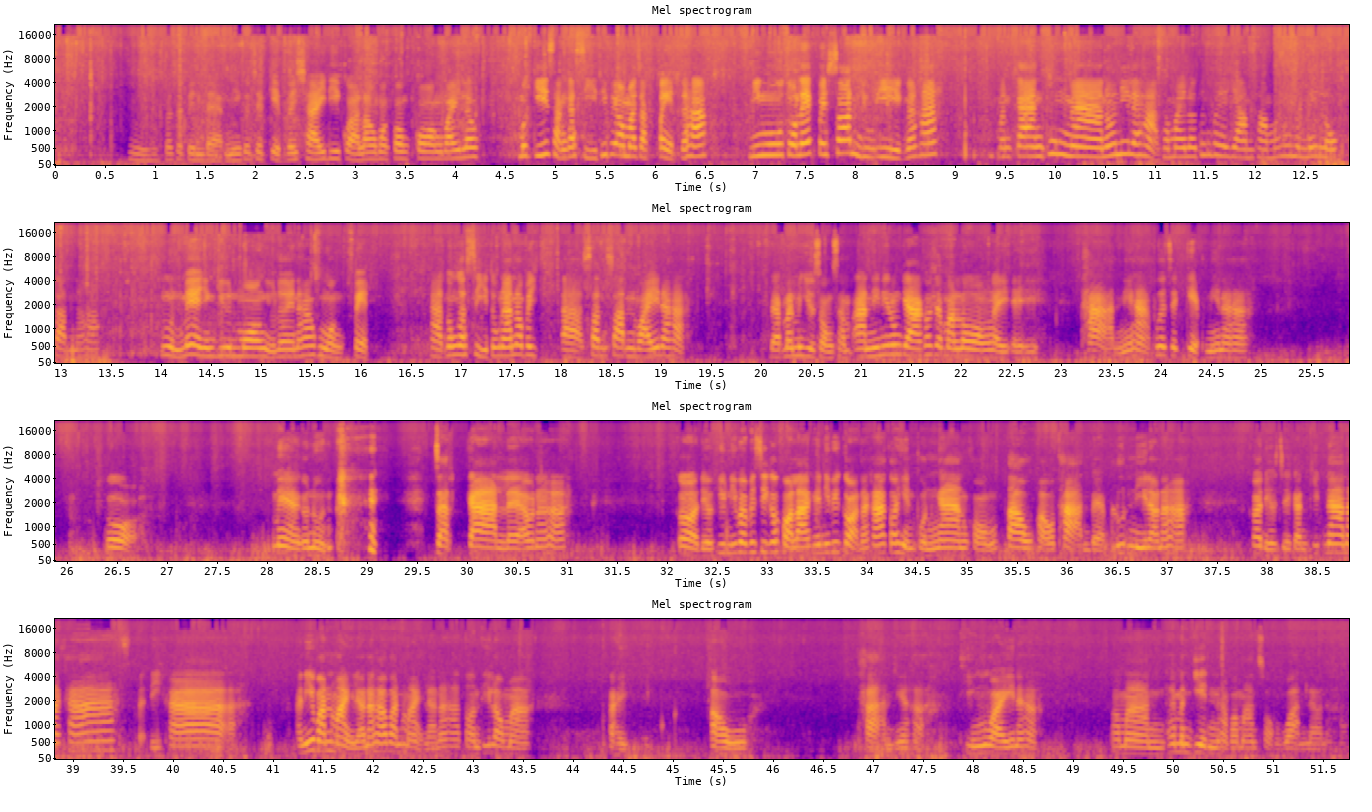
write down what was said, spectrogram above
อืมก็จะเป็นแบบนี้ก็จะเก็บไว้ใช้ดีกว่าเรามากองกองๆไว้แล้ว เมื่อกี้สังกะสีที่ไปเอามาจากเป็ดนะคะ มีงูตัวเล็กไปซ่อนอยู่อีกนะคะ มันกลางทุ่งนาเนาะนี่เลยค่ะทำไมเราถึงพยายามทำให้มันไม่ลกกันนะคะนุ่นแม่ยังยืนมองอยู่เลยนะคะ ห่วงเป็ดค่ะตรงกระสีตรงนั้นเอาไปอ่าซันๆไว้นะคะ แบบมันมีอยู่สองสามอันนี่นี่น้องยาเขาจะมาลองไอ้ไอ้ฐานนี่ค่ะ เพื่อจะเก็บนี้นะคะ ก็แม่ก็นุ่น จัดการแล้วนะคะ ก็เดี๋ยวคลิปนี้ป้าไปซี่ก็ขอลาแค่นี้ไปก่อนนะคะ ก็เห็นผลงานของเตาเผาถ่านแบบรุ่นนี้แล้วนะคะ ก็เดี๋ยวเจอกันคลิปหน้านะคะสวัสดีค่ะ อันนี้วันใหม่แล้วนะคะ วันใหม่แล้วนะคะ ตอนที่เรามาไอเอาถ่านเนี่ยค่ะ ทิ้งไว้นะคะ ประมาณให้มันเย็นค่ะ ประมาณสองวันแล้วนะคะ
